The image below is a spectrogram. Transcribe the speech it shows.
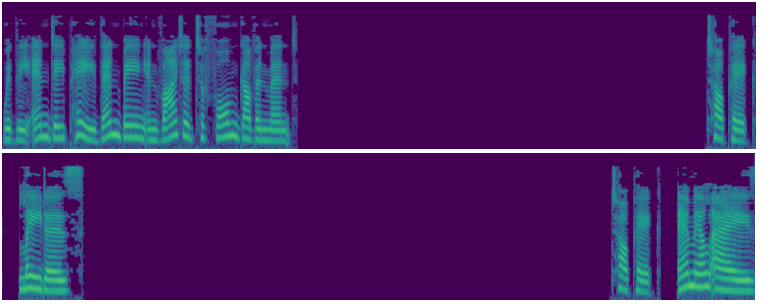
with the NDP then being invited to form government. Leaders Topic: MLAs.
